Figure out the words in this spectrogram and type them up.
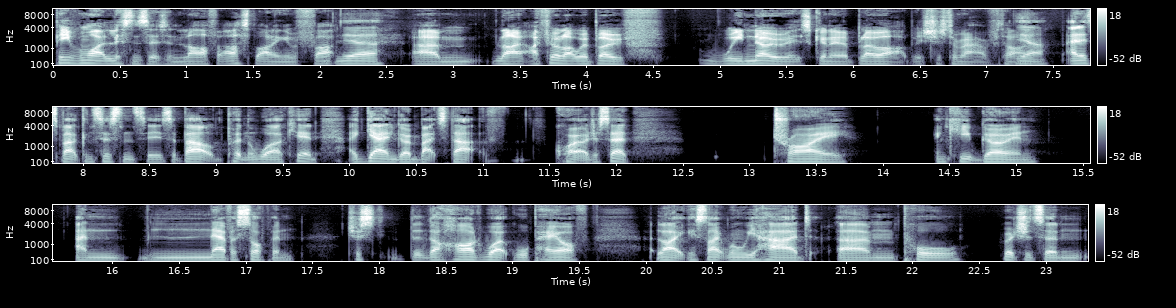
People might listen to this and laugh at us, but I don't give a fuck. Yeah, Um, like I feel like we're both. We know it's going to blow up. It's just a matter of time. yeah, and it's about consistency. It's about putting the work in. Again, going back to that quote I just said, try and keep going, and never stopping. Just the, the hard work will pay off. Like it's like when we had um, Paul Richardson,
